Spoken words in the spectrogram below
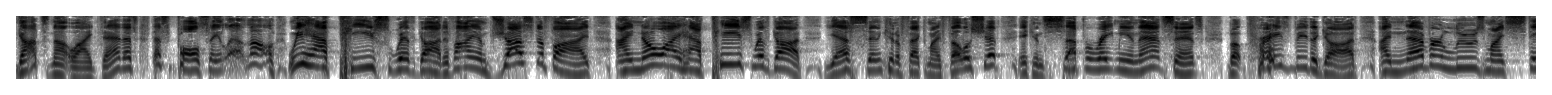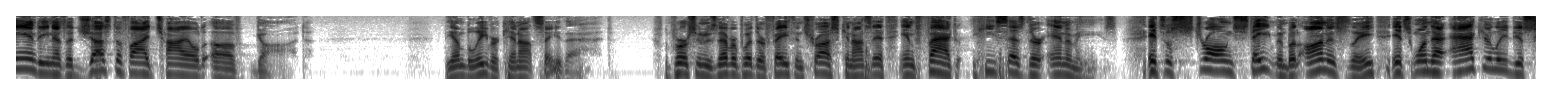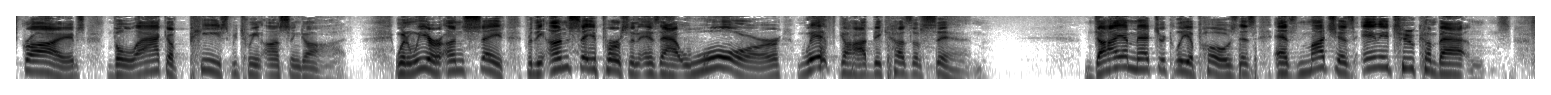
God's not like that. That's, that's Paul saying, no, we have peace with God. If I am justified, I know I have peace with God. Yes, sin can affect my fellowship. It can separate me in that sense, but praise be to God, I never lose my standing as a justified child of God. The unbeliever cannot say that. The person who's never put their faith and trust cannot say it. In fact, he says they're enemies. It's a strong statement, but honestly, it's one that accurately describes the lack of peace between us and God. When we are unsaved, for the unsaved person is at war with God because of sin. Diametrically opposed as, as much as any two combatants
